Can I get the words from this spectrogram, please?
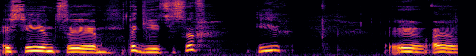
сеянцы тагетисов и э, э,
